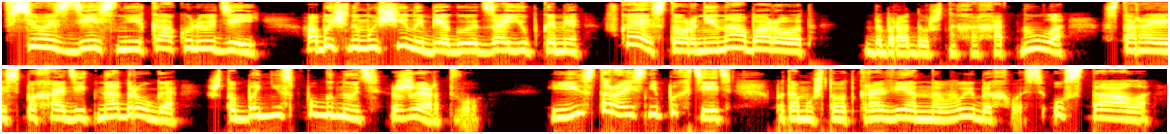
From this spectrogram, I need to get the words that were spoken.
«Все здесь не как у людей. Обычно мужчины бегают за юбками, в Каесторне наоборот», — добродушно хохотнула, стараясь походить на друга, чтобы не спугнуть жертву. И стараясь не пыхтеть, потому что откровенно выдохлась, устала —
